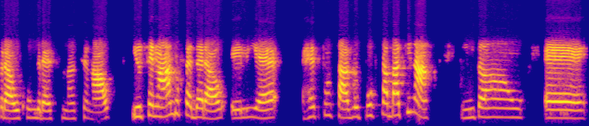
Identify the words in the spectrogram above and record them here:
para o Congresso Nacional e o Senado Federal ele é responsável por sabatinar. Então, é,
